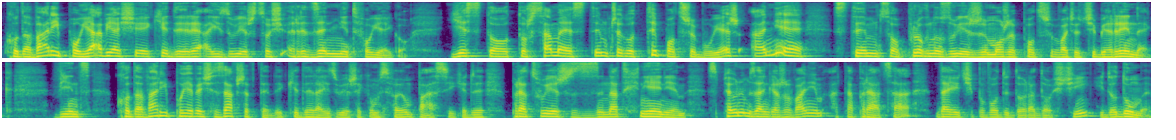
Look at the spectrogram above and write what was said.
Kodawari pojawia się, kiedy realizujesz coś rdzennie twojego. Jest to tożsame z tym, czego ty potrzebujesz, a nie z tym, co prognozujesz, że może potrzebować od ciebie rynek. Więc kodawari pojawia się zawsze wtedy, kiedy realizujesz jakąś swoją pasję, kiedy pracujesz z natchnieniem, z pełnym zaangażowaniem, a ta praca daje ci powody do radości i do dumy.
